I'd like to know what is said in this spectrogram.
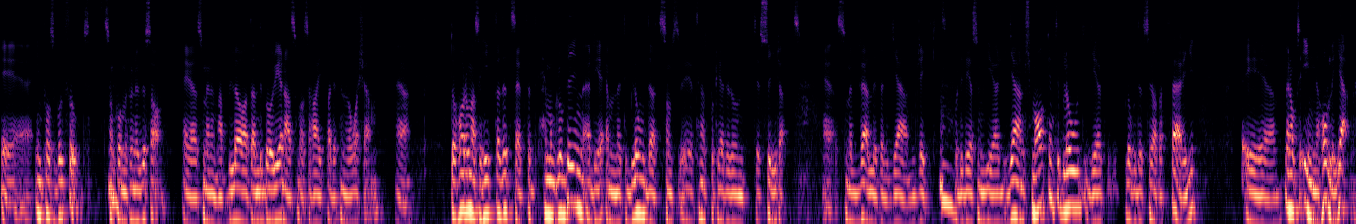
eh, Impossible Food som kommer från USA. Eh, som är de här blödande burgarna som var så hypade för några år sedan. Eh, då har de alltså hittat ett sätt, för hemoglobin är det ämnet i blodet som eh, transporterar runt syrat. Eh, som är väldigt, väldigt järnrikt. Och det är det som ger järnsmaken till blod, ger blodets röda färg. Eh, men också innehåller järn.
